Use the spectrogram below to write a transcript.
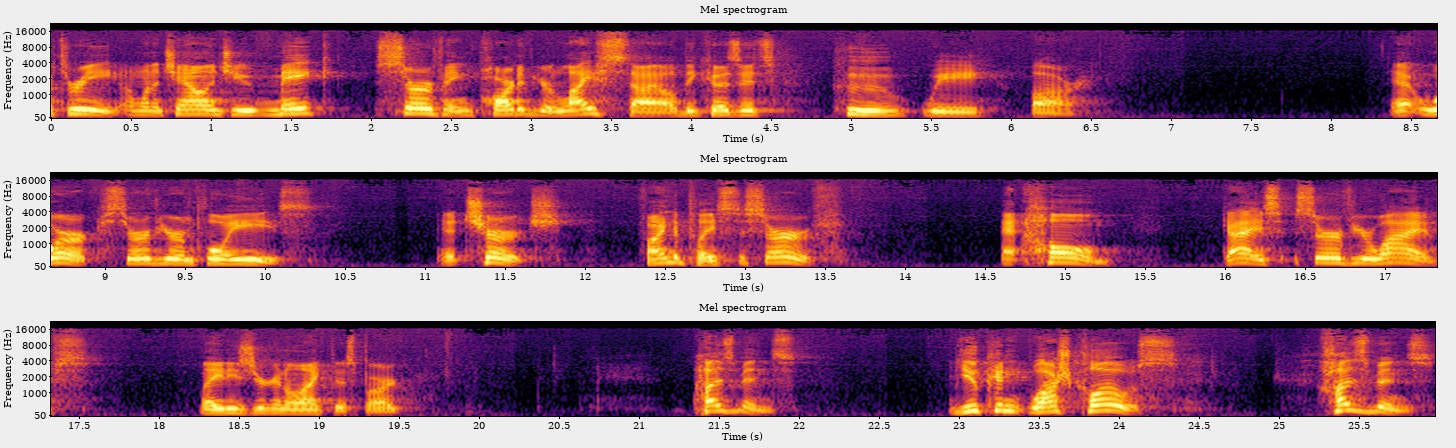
three, I want to challenge you make serving part of your lifestyle because it's who we are. At work, serve your employees. At church, find a place to serve. At home, Guys, serve your wives. Ladies, you're going to like this part. Husbands, you can wash clothes. Husbands,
